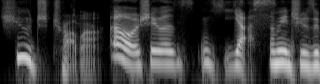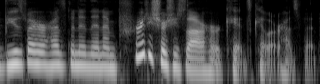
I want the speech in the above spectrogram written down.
huge trauma. Oh, she was yes. I mean, she was abused by her husband and then I'm pretty sure she saw her kids kill her husband.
